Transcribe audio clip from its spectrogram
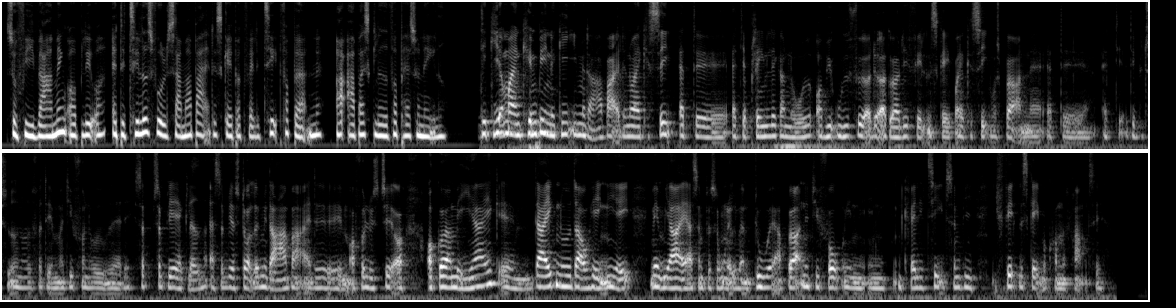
Sofie Warming oplever, at det tillidsfulde samarbejde skaber kvalitet for børnene og arbejdsglæde for personalet. Det giver mig en kæmpe energi i mit arbejde, når jeg kan se, at, øh, at jeg planlægger noget, og vi udfører det og gør det i fællesskab, og jeg kan se hos børnene, at, øh, at det, det betyder noget for dem, og de får noget ud af det. Så, så bliver jeg glad. Altså bliver stolt af mit arbejde øh, og får lyst til at, at gøre mere. Ikke? Øhm, der er ikke noget, der er afhængig af, hvem jeg er som person, eller hvem du er. Børnene de får en, en, en kvalitet, som vi i fællesskab er kommet frem til.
